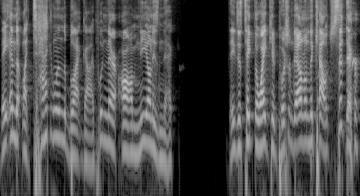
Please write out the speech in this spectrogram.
They end up like tackling the black guy, putting their arm knee on his neck. They just take the white kid, push him down on the couch, sit there,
